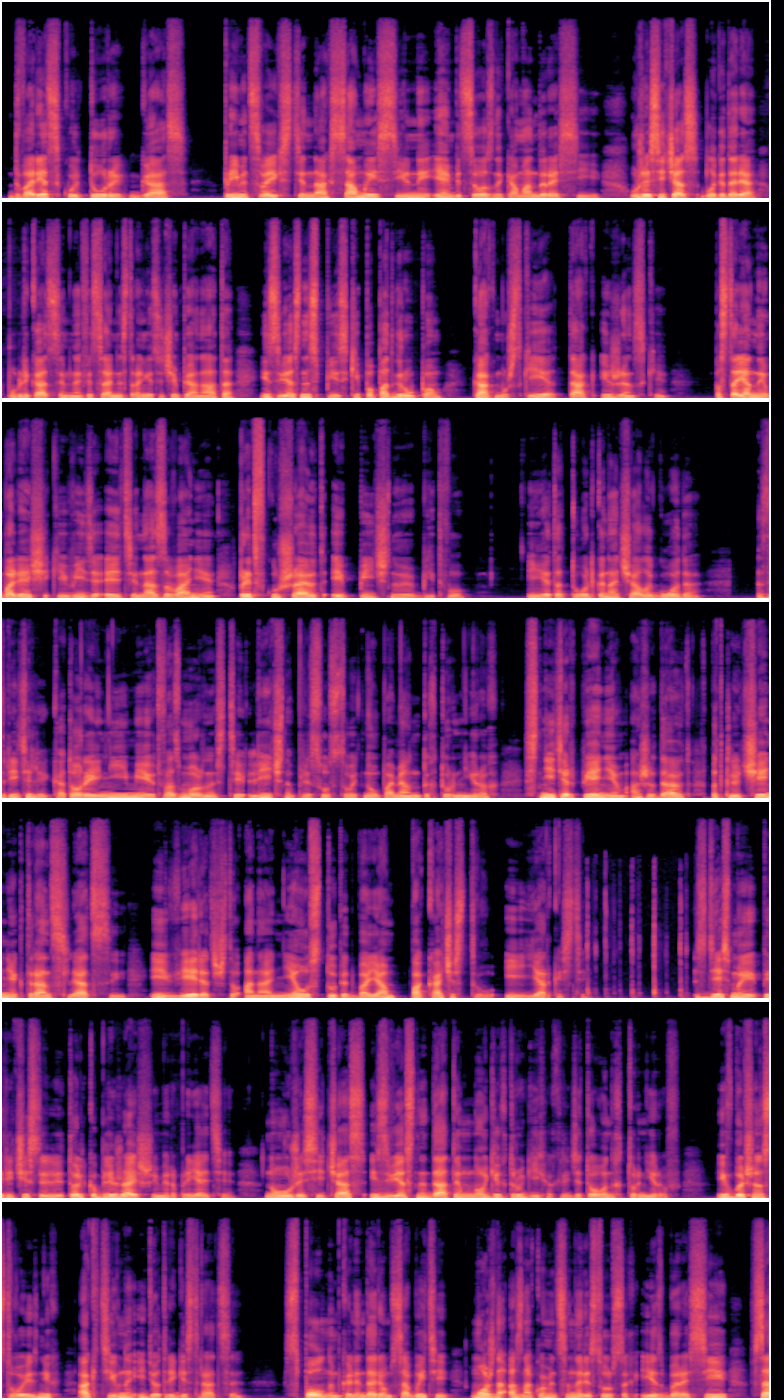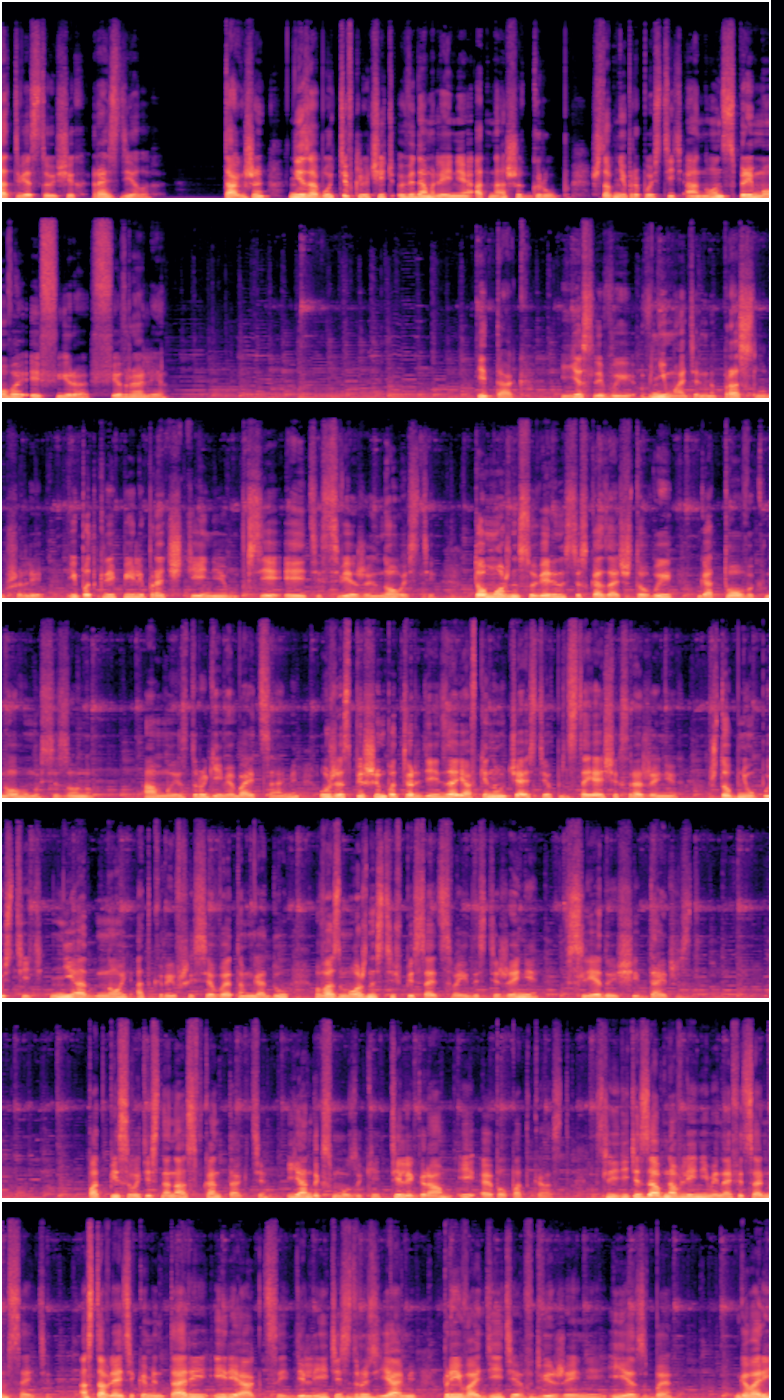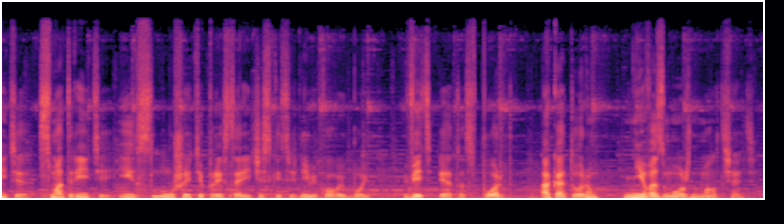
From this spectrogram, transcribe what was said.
Дворец культуры «ГАЗ» примет в своих стенах самые сильные и амбициозные команды России. Уже сейчас, благодаря публикациям на официальной странице чемпионата, известны списки по подгруппам, как мужские, так и женские. Постоянные болельщики, видя эти названия, предвкушают эпичную битву. И это только начало года. Зрители, которые не имеют возможности лично присутствовать на упомянутых турнирах, с нетерпением ожидают подключения к трансляции и верят, что она не уступит боям по качеству и яркости. Здесь мы перечислили только ближайшие мероприятия, но уже сейчас известны даты многих других аккредитованных турниров, и в большинство из них активно идет регистрация – с полным календарем событий можно ознакомиться на ресурсах ИСБ России в соответствующих разделах. Также не забудьте включить уведомления от наших групп, чтобы не пропустить анонс прямого эфира в феврале. Итак, если вы внимательно прослушали и подкрепили прочтением все эти свежие новости, то можно с уверенностью сказать, что вы готовы к новому сезону а мы с другими бойцами уже спешим подтвердить заявки на участие в предстоящих сражениях, чтобы не упустить ни одной открывшейся в этом году возможности вписать свои достижения в следующий дайджест. Подписывайтесь на нас ВКонтакте, Яндекс Музыки, Телеграм и Apple Podcast. Следите за обновлениями на официальном сайте. Оставляйте комментарии и реакции, делитесь с друзьями, приводите в движение ИСБ. Говорите, смотрите и слушайте про исторический средневековый бой, ведь это спорт, о котором невозможно молчать.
